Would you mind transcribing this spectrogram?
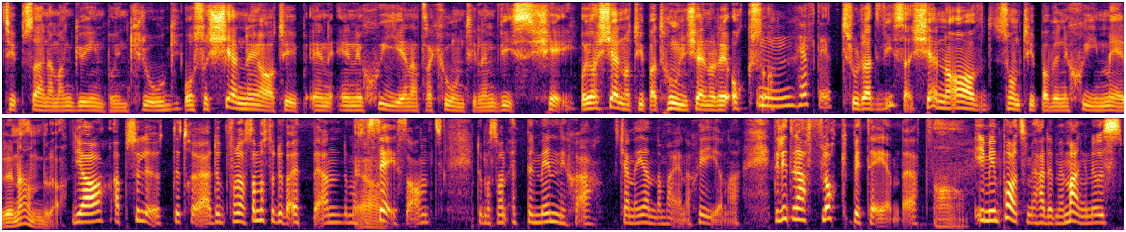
typ såhär när man går in på en krog och så känner jag typ en energi, en attraktion till en viss tjej. Och jag känner typ att hon känner det också. Mm, häftigt. Tror du att vissa känner av sån typ av energi mer än andra? Ja, absolut. Det tror jag. Du, för det första måste du vara öppen. Du måste Ja. se sånt. Du måste vara en öppen människa. Känna igen de här energierna. Det är lite det här flockbeteendet. I min podd som jag hade med Magnus,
